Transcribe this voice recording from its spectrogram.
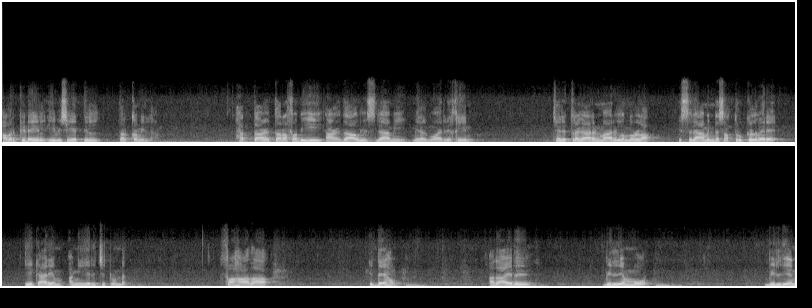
അവർക്കിടയിൽ ഈ വിഷയത്തിൽ തർക്കമില്ല. ഹത്തറഫബിഹി ബിഹി അഹദാഉൽ ഇസ്ലാമി മിനൽ മുഅരിഖീൻ. ചരിത്രകാരന്മാരിൽ നിന്നുള്ള ഇസ്ലാമിന്റെ ശത്രുക്കൾ വരെ ഈ കാര്യം അംഗീകരിച്ചിട്ടുണ്ട്. ഫഹാദ ഇദ്ദേഹം അതായത് William Muir William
